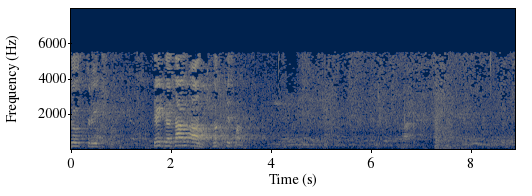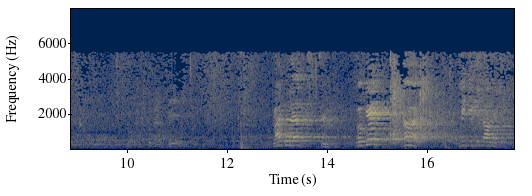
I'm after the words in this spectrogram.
Two, three. Take the down arm, not this one. right to left. Okay? Now, GT के सामने.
